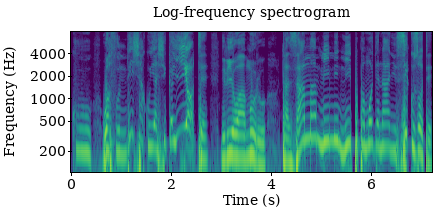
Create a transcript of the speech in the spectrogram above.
kuwafundisha kuyashika yote niliyowaamuru. Tazama, mimi nipo pamoja nanyi siku zote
